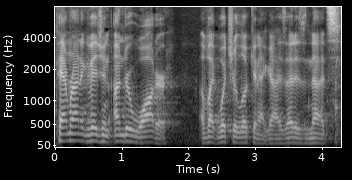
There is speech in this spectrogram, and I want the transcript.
panoramic vision underwater of like what you're looking at, guys. That is nuts.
